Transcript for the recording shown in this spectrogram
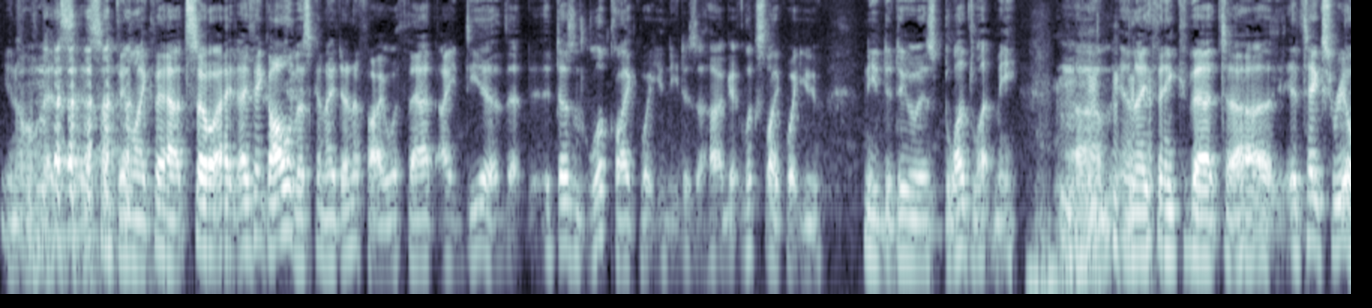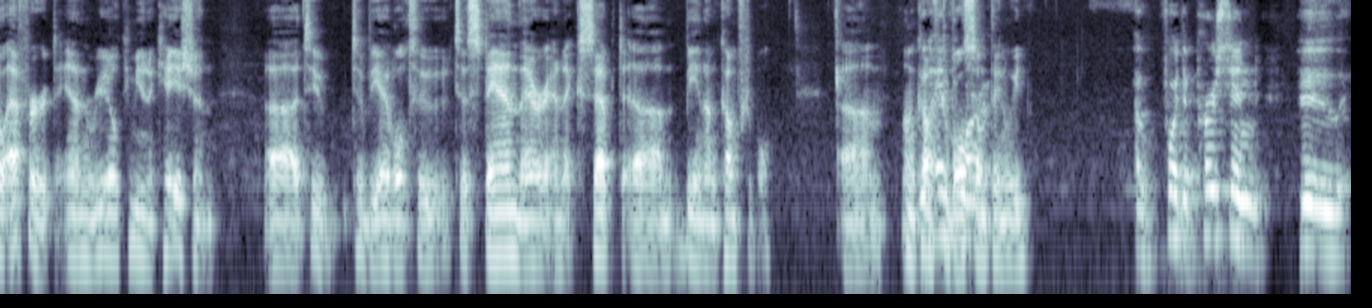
you know it's, it's something like that. So I, I, think all of us can identify with that idea that it doesn't look like what you need is a hug. It looks like what you need to do is bloodlet me. Um, and i think that uh, it takes real effort and real communication uh, to to be able to to stand there and accept um, being uncomfortable um, uncomfortable well, for, something we uh, for the person who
